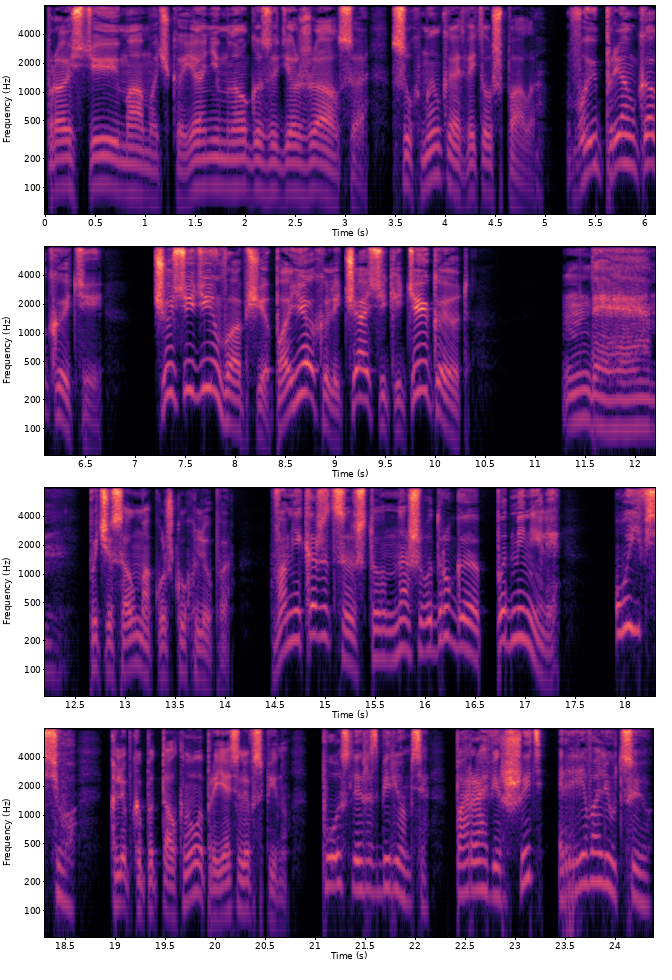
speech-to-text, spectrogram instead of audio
«Прости, мамочка, я немного задержался», — с ухмылкой ответил Шпала. «Вы прям как эти. Че сидим вообще? Поехали, часики тикают». «Да...» — почесал макушку Хлюпа. «Вам не кажется, что нашего друга подменили?» «Ой, все!» — Клепка подтолкнула приятеля в спину. «После разберемся. Пора вершить революцию».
